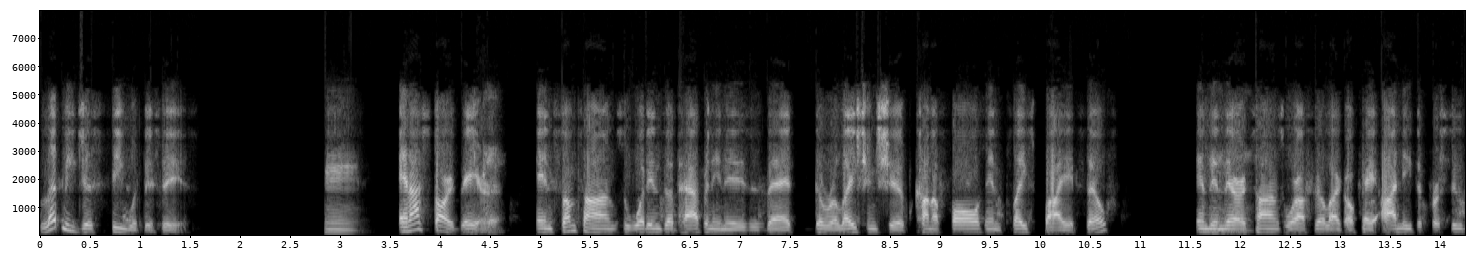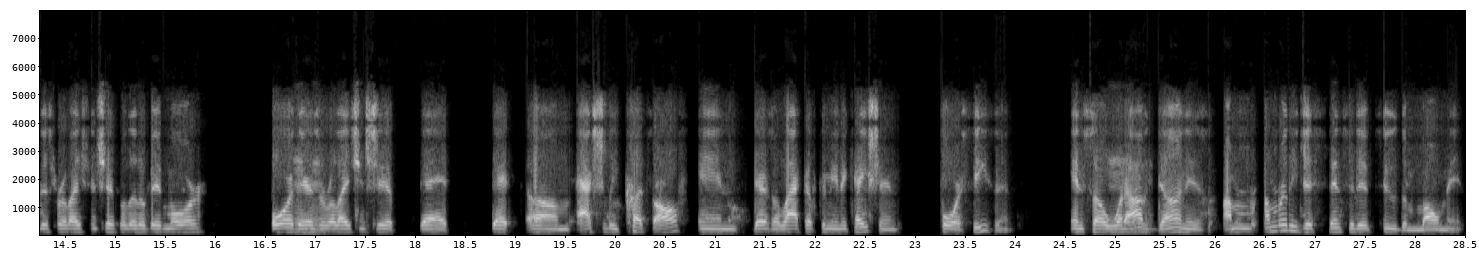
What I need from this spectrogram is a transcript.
let me just see what this is. Mm. And I start there. Okay. And sometimes what ends up happening is is that the relationship kind of falls in place by itself. And then there are Mhm. times where I feel like, okay, I need to pursue this relationship a little bit more. Or there's a Mhm. relationship that that um, actually cuts off and there's a lack of communication for a season. And so what Mm. I've done is I'm I'm really just sensitive to the moment.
